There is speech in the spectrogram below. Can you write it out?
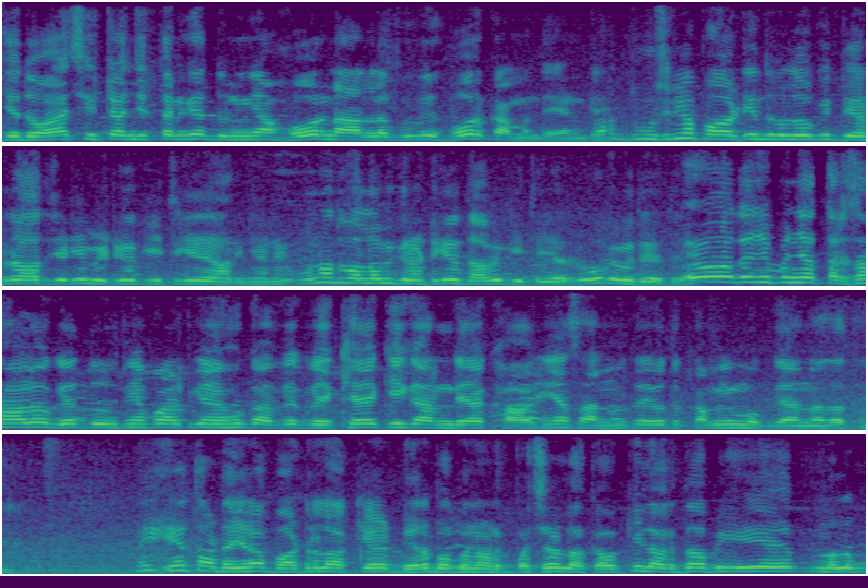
ਜਦੋਂ ਆ ਸੀਟਾਂ ਜਿੱਤਣਗੇ ਦੁਨੀਆ ਹੋਰ ਨਾਲ ਲੱਗੂਗੀ ਹੋਰ ਕੰਮ ਦੇਣਗੇ। ਪਰ ਦੂਸਰੀਆਂ ਪਾਰਟੀਆਂ ਦੇ ਵੱਲੋਂ ਕਿ ਦੇਰ ਰਾਤ ਜਿਹੜੀਆਂ ਮੀਟਿੰਗਾਂ ਕੀਤੀਆਂ ਜਾ ਰਹੀਆਂ ਨੇ ਉਹਨਾਂ ਦੇ ਵੱਲੋਂ ਵੀ ਗਰੰਟੀਆਂ ਦਾਅਵੇ ਕੀਤੇ ਜਾ ਰਹੇ ਉਹ ਕਿਵੇਂ ਦੇਖਦੇ ਉਹ ਤਾਂ ਜੀ 75 ਸਾਲ ਹੋ ਗਏ ਦੂਸਰੀਆਂ ਪਾਰਟੀਆਂ ਇਹੋ ਕਰ ਵੇਖਿਆ ਕੀ ਕਰਨ ਡਿਆ ਖਾ ਗਈਆਂ ਸਾਨੂੰ ਤੇ ਉਹ ਤਾਂ ਕੰਮ ਹੀ ਮੁੱਕ ਗਿਆ ਉਹਨਾਂ ਦਾ ਤੇ। ਨਹੀਂ ਇਹ ਤੁਹਾਡਾ ਜਿਹੜਾ ਬਾਰਡਰ ਇਲਾਕਾ ਹੈ ਡੇਰਾ ਬਾਬਾ ਨਾਨਕ ਪਛੜਾ ਇਲਾਕਾ ਵਾ, ਕੀ ਲੱਗਦਾ ਵੀ ਇਹ ਮਤਲਬ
